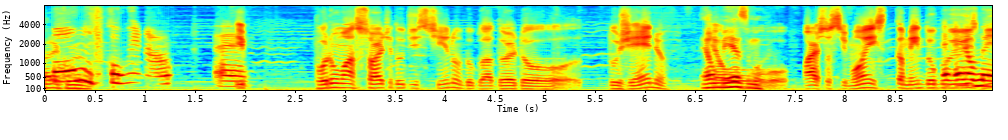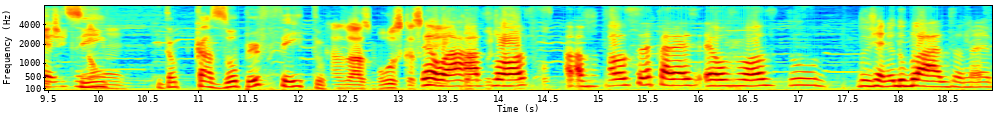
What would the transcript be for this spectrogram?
agora é bom, Groove. ficou ruim, não. É, E- Por uma sorte do destino, o dublador do, do gênio, É o mesmo. o Márcio Simões, também dubla o É Will o Smith. mesmo. Sim. Então, Então casou perfeito. as, as músicas que Não, a cantou, voz- tipo, A voz é, parece, é a voz do, do gênio dublado, né?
